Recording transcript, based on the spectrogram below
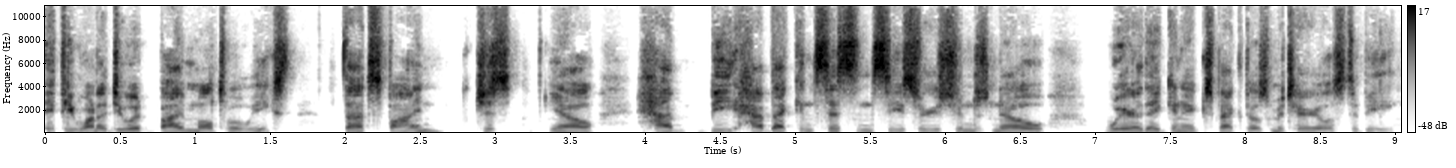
if you want to do it by multiple weeks that's fine. Just you know have be have that consistency so your students know where they can expect those materials to be.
